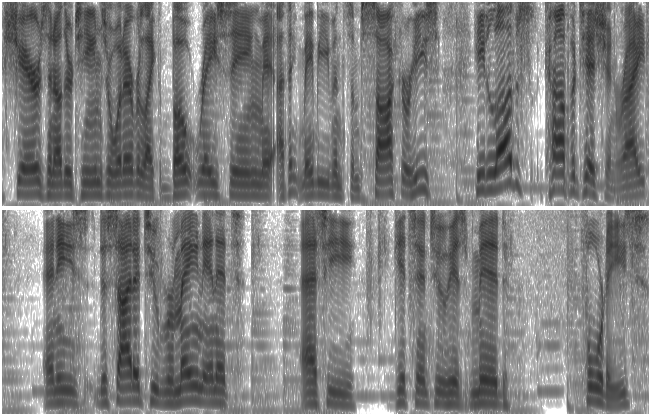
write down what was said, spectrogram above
shares in other teams or whatever, like boat racing. I think maybe even some soccer. He's he loves competition, right? And he's decided to remain in it as he gets into his mid 40s.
